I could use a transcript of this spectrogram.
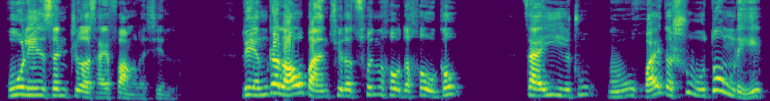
胡林森这才放了心了，领着老板去了村后的后沟，在一株古槐的树洞里，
